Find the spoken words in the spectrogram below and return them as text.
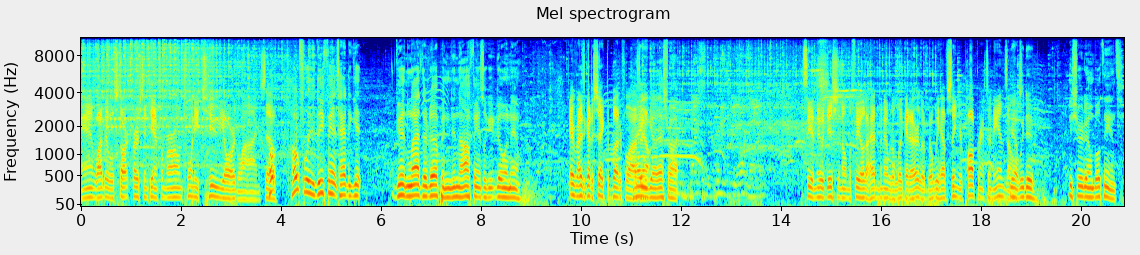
And Wadley will start first and 10 from our own 22 yard line. So Ho- hopefully the defense had to get good and lathered up, and then the offense will get going now. Everybody's got to shake the butterflies out. There you out. go. That's right. See a new addition on the field. I hadn't been able to look at it earlier, but we have senior paw prints in the end zone. Yeah, we do. We sure do on both ends.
